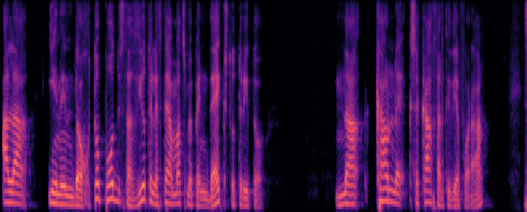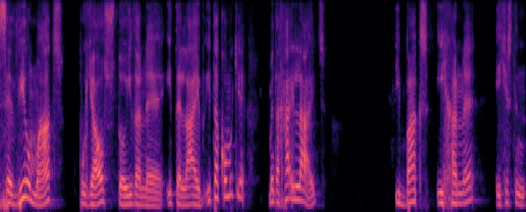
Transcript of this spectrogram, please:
Αλλά οι 98 πόντοι στα δύο τελευταία μάτς με 56 το τρίτο να κάνουν ξεκάθαρη τη διαφορά σε δύο μάτς που για όσους το είδανε είτε live είτε ακόμα και με τα highlights οι Bucks είχαν, είχε στην,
